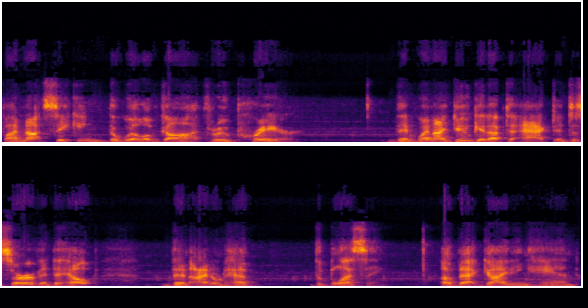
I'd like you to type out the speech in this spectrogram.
If I'm not seeking the will of God through prayer, then when I do get up to act and to serve and to help, then I don't have the blessing of that guiding hand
